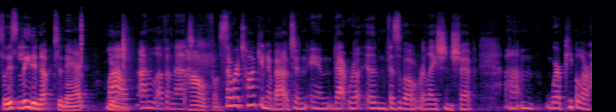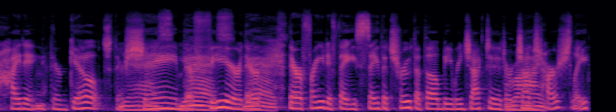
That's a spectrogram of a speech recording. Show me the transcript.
So it's leading up to that. Wow, know. I'm loving that. Powerful. So we're talking about in, in that re- invisible relationship um, where people are hiding their guilt, their Yes, shame, their yes, fear. They're yes. they're afraid if they say the truth that they'll be rejected or judged harshly,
